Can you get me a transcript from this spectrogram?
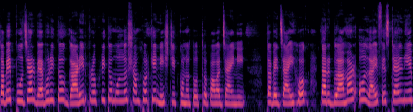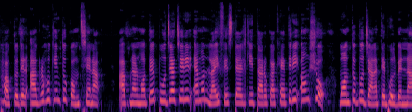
তবে পূজার ব্যবহৃত গাড়ির প্রকৃত মূল্য সম্পর্কে নিশ্চিত কোনো তথ্য পাওয়া যায়নি। তবে যাই হোক, তার গ্ল্যামার ও লাইফস্টাইল নিয়ে ভক্তদের আগ্রহ কিন্তু কমছে না। আপনার মতে পূজা চেরির এমন লাইফস্টাইল কি তারকা খ্যাতিরই অংশ? মন্তব্য জানাতে ভুলবেন না।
